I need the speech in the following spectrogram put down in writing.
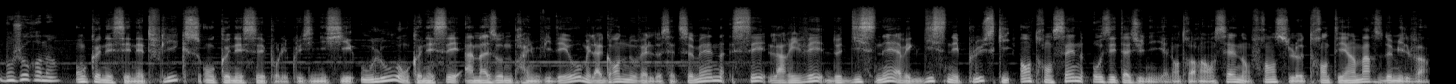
Bonjour Romain. On connaissait Netflix, on connaissait pour les plus initiés Hulu, on connaissait Amazon Prime Video, mais la grande nouvelle de cette semaine, c'est l'arrivée de Disney avec Disney Plus qui entre en scène aux États-Unis. Elle entrera en scène en France le 31 mars 2020.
